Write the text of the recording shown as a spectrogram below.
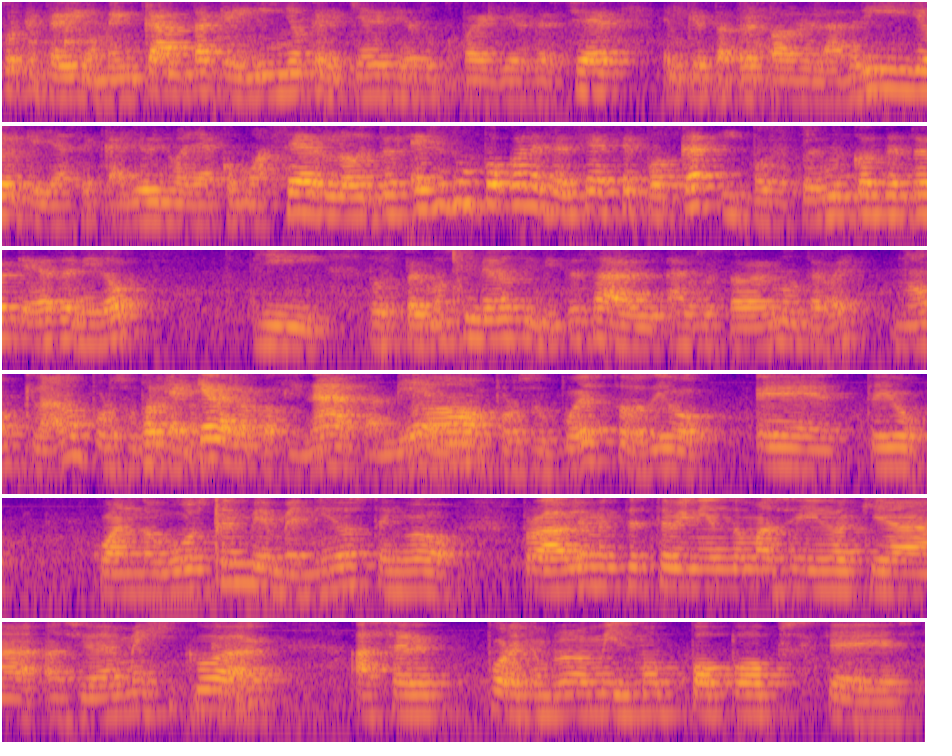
Porque te digo, me encanta que el niño que le quiere decir a su papá que quiere ser chef, el que está preparado en el ladrillo, el que ya se cayó y no haya cómo hacerlo. Entonces, esa es un poco la esencia de este podcast y pues estoy muy contento de que hayas venido. Y pues esperemos que un día nos invites al, al restaurante en Monterrey. No, claro, por supuesto. Porque hay que verlo cocinar también. No, ¿no? por supuesto. Digo, eh, te digo, cuando gusten, bienvenidos. Tengo, probablemente esté viniendo más seguido aquí a, a Ciudad de México a hacer, por ejemplo, lo mismo, pop-ups, que es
